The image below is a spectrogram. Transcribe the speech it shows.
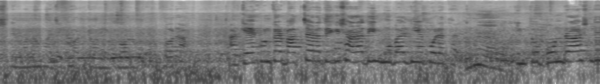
আসলে মনে হয় যে ঘরটা অনেক বড় ভরা। আর কি এখনকার বাচ্চারা দেখি সারাদিন মোবাইল নিয়ে পড়ে থাকে। কিন্তু বোনরা আসলে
